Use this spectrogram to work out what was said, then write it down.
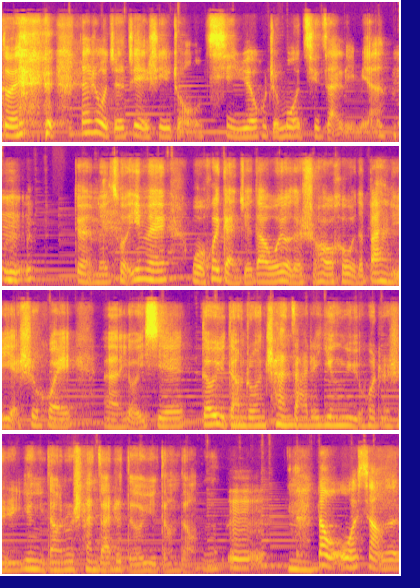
对，但是我觉得这也是一种契约或者默契在里面。嗯。对，没错，因为我会感觉到，我有的时候和我的伴侣也是会，呃，有一些德语当中掺杂着英语，或者是英语当中掺杂着德语等等的。嗯嗯。那我想问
